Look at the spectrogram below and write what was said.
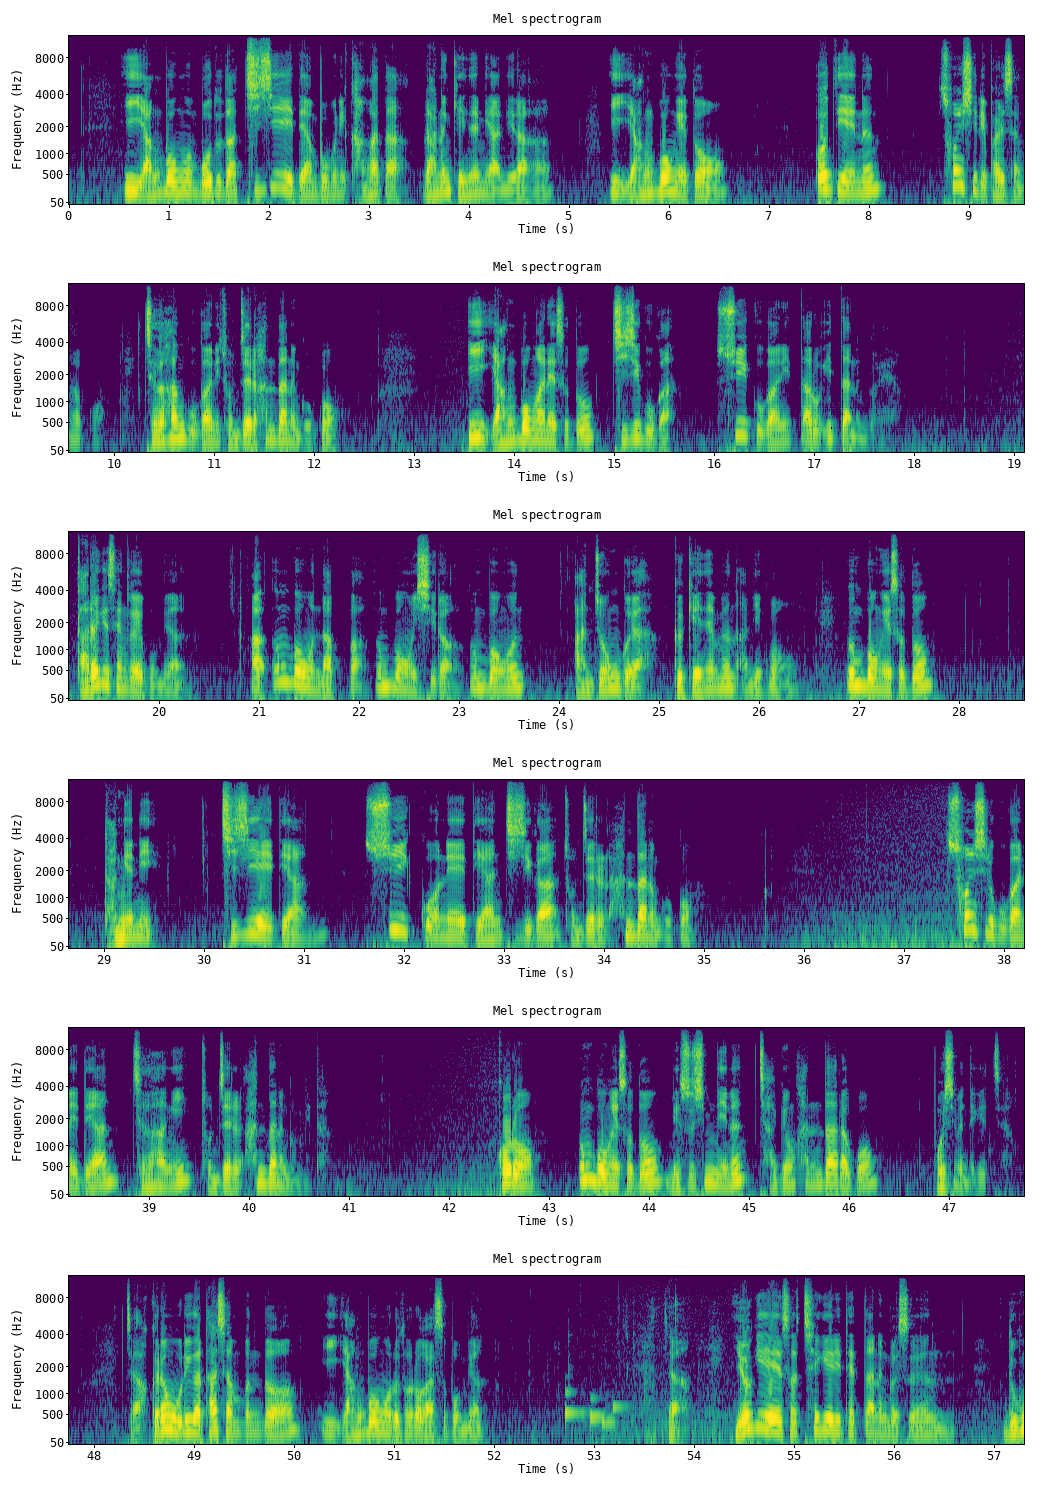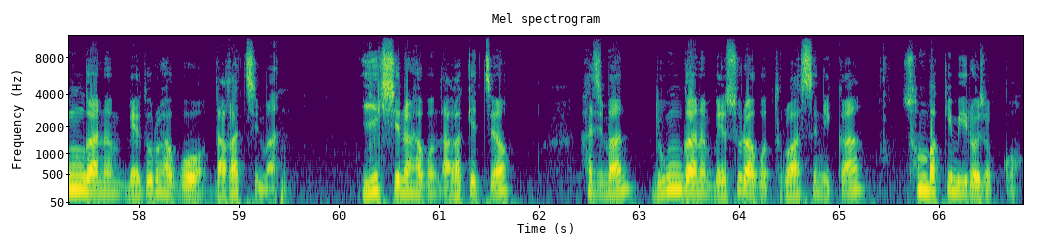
이 양봉은 모두 다 지지에 대한 부분이 강하다라는 개념이 아니라 이 양봉에도 어디에는 손실이 발생하고 저항 구간이 존재를 한다는 거고 이 양봉 안에서도 지지 구간, 수익 구간이 따로 있다는 거예요. 다르게 생각해 보면 아 음봉은 나빠, 음봉은 싫어, 음봉은 안 좋은 거야 그 개념은 아니고 음봉에서도 당연히 지지에 대한 수익권에 대한 지지가 존재를 한다는 거고 손실 구간에 대한 저항이 존재를 한다는 겁니다. 고로 음봉에서도 매수 심리는 작용한다라고 보시면 되겠죠. 자, 그럼 우리가 다시 한 번 더 이 양봉으로 돌아가서 보면 자, 여기에서 체결이 됐다는 것은 누군가는 매도를 하고 나갔지만 이익 신을 하고 나갔겠죠 하지만 누군가는 매수를 하고 들어왔으니까 손바뀜이 이루어졌고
